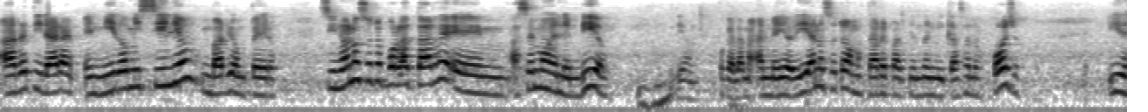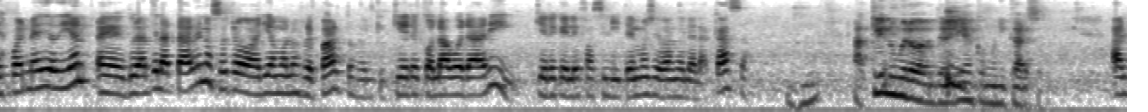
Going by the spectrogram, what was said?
a retirar en mi domicilio en Barrio Ampero. Si no, nosotros por la tarde em, hacemos el envío, digamos, porque al mediodía nosotros vamos a estar repartiendo en mi casa los pollos y después el mediodía, eh, durante la tarde, nosotros haríamos los repartos, el que quiere colaborar y quiere que le facilitemos llevándole a la casa. ¿A qué número deberían comunicarse? Al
